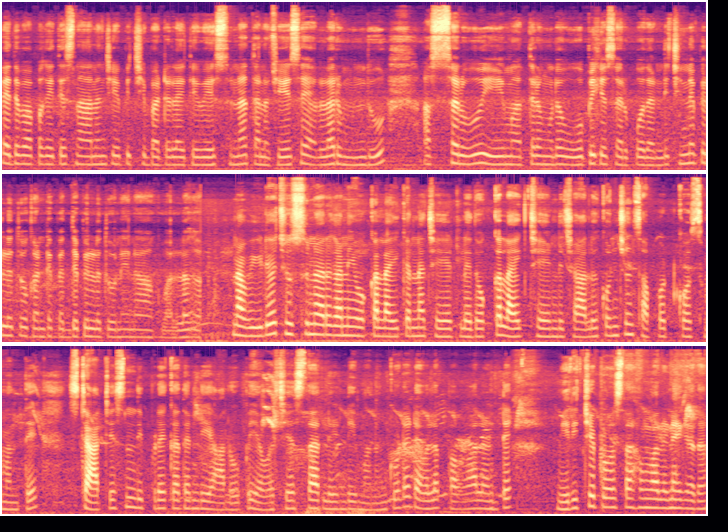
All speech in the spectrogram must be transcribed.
పెద్ద పాపకైతే స్నానం చేపించి బట్టలు అయితే వేస్తున్నా. తను చేసే అల్లరి ముందు అస్సలు ఏమాత్రం కూడా ఓపిక సరిపోదండి. చిన్నపిల్లతో కంటే పెద్ద పిల్లతోనే నాకు వల్లగా నా వీడియో చూస్తున్నారు కానీ ఒక్క లైక్ అన్నా చేయట్లేదు. ఒక్క లైక్ చేయండి చాలు. కొంచెం సపోర్ట్ కోసం అంతే. స్టార్ట్ చేసింది ఇప్పుడే కదండి. ఆ లోపు ఎవరు చేస్తారులేండి? మనం కూడా డెవలప్ అవ్వాలంటే మీరిచ్చే ప్రోత్సాహం వల్లనే కదా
